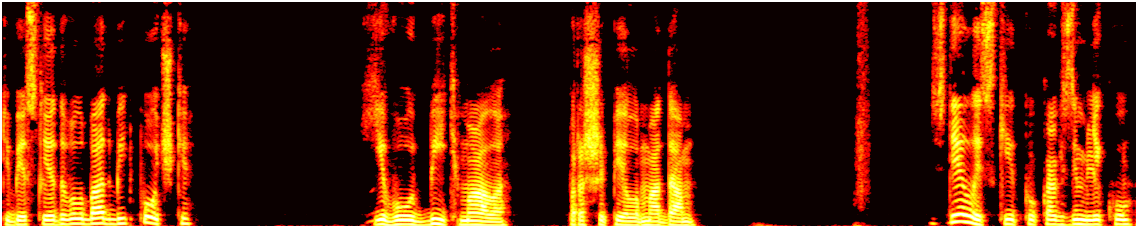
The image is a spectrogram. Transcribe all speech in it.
тебе следовало бы отбить почки». «Его убить мало», — прошипела мадам. «Сделай скидку, как земляку»,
